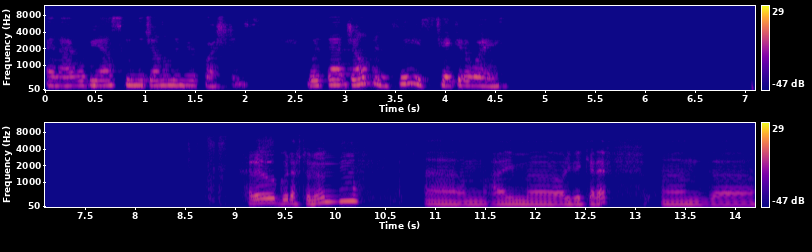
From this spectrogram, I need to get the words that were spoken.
and I will be asking the gentleman your questions. With that, gentlemen, please take it away. Hello, good afternoon. Um, I'm uh, Olivier Caleff, and uh,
